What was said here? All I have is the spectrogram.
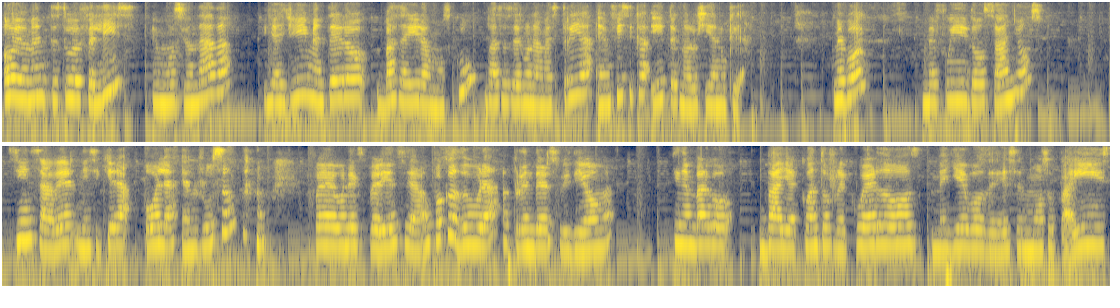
Obviamente estuve feliz, emocionada y allí me entero, vas a ir a Moscú, vas a hacer una maestría en física y tecnología nuclear. Me voy, me fui dos años sin saber ni siquiera hola en ruso. Fue una experiencia un poco dura aprender su idioma. Sin embargo, vaya, cuántos recuerdos me llevo de ese hermoso país,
